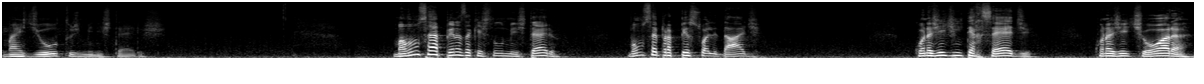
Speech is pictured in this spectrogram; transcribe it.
mas de outros ministérios. Mas vamos sair apenas da questão do ministério? Vamos sair para a pessoalidade. Quando a gente intercede, quando a gente ora,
